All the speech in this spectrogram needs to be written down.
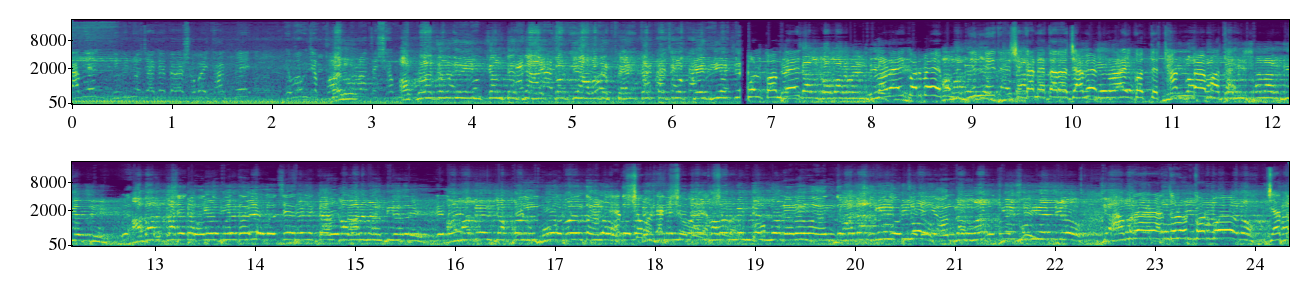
যাবে বিভিন্ন জায়গায় তারা সবাই থাকবে এবং যে আপনারা জানেন যে ইনকাম ট্যাক্স আয়কর যে আমাদের প্যান কার্ডটা ছিল কে দিয়েছে? কংগ্রেস সেন্ট্রাল গভর্নমেন্ট লড়াই করবে এবং দিল্লিতে সেখানে তারা যাবে লড়াই করতে ঠান্ডা মাথায়। কমিশনার দিয়েছে। আধার কার্ডটা কে দিয়েছে? সেন্ট্রাল গভর্নমেন্ট দিয়েছে। আমাদের যখন ভোট হয়েছিল একশো বার, একশো বার, একশো বার। গভর্নমেন্টের লোক টাকা দিয়েছিল আমরা আন্দোলন করব যত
